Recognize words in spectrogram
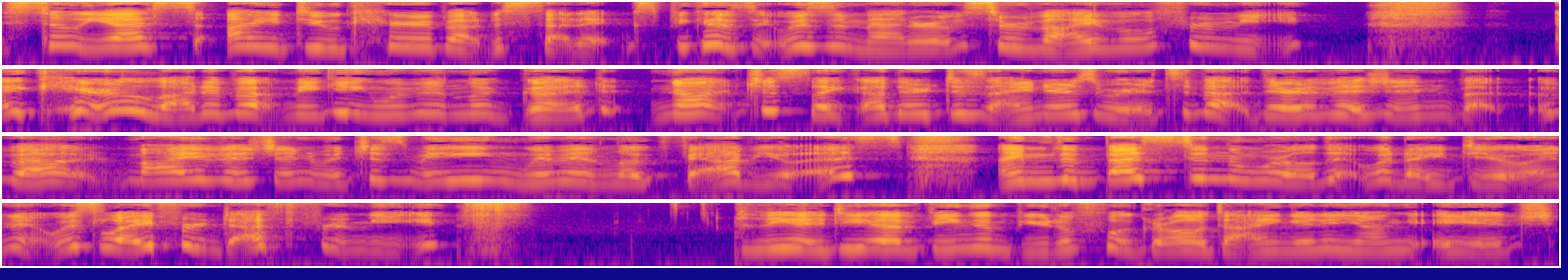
So, yes, I do care about aesthetics because it was a matter of survival for me. I care a lot about making women look good, not just like other designers where it's about their vision, but about my vision, which is making women look fabulous. I'm the best in the world at what I do, and it was life or death for me the idea of being a beautiful girl dying at a young age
